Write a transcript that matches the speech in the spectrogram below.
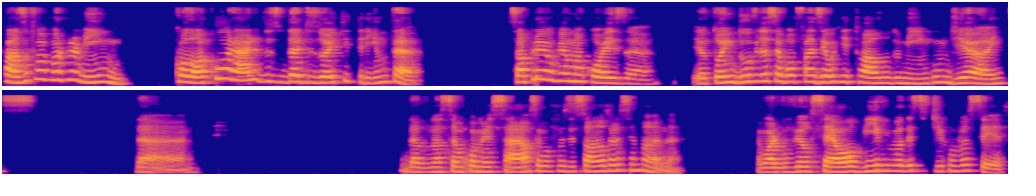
faz um favor pra mim. Coloca o horário dos, da 18h30, só pra eu ver uma coisa. Eu tô em dúvida se eu vou fazer o ritual no domingo, um dia antes da, da alunação começar, se eu vou fazer só na outra semana. Agora vou ver o céu ao vivo e vou decidir com vocês.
